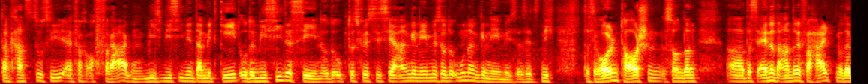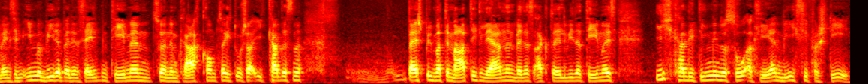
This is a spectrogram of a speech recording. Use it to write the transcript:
dann kannst du sie einfach auch fragen, wie, es ihnen damit geht oder wie sie das sehen oder ob das für sie sehr angenehm ist oder unangenehm ist. Also jetzt nicht das Rollentauschen, sondern äh, das ein oder andere Verhalten. Oder wenn es ihm immer wieder bei denselben Themen zu einem Krach kommt, sage ich, du schau, ich kann das nur, Beispiel Mathematik lernen, weil das aktuell wieder Thema ist. Ich kann die Dinge nur so erklären, wie ich sie verstehe.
